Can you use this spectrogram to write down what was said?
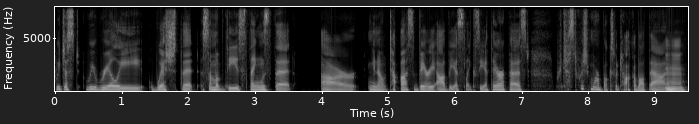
we just, we really wish that some of these things that are, you know, to us very obvious, like see a therapist, we just wish more books would talk about that. Mm-hmm.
